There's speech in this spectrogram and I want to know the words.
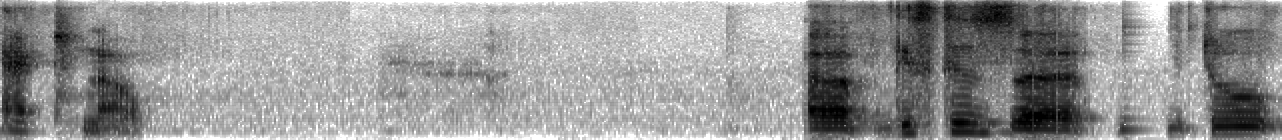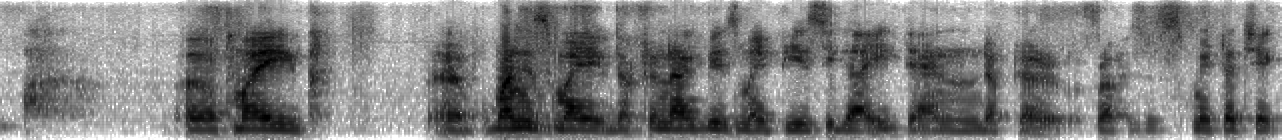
act now. Uh, this is uh, two of my uh, one is my Dr. Naqvi is my PhD guide and Dr. Professor Smetacek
